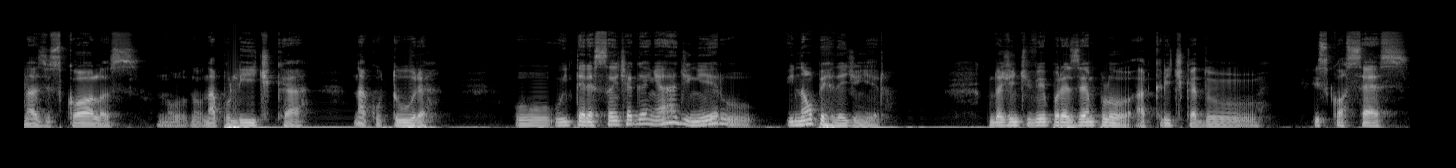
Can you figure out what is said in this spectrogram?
nas escolas, no, no, na política, na cultura, o, o interessante é ganhar dinheiro e não perder dinheiro. Quando a gente vê, por exemplo, a crítica do Scorsese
